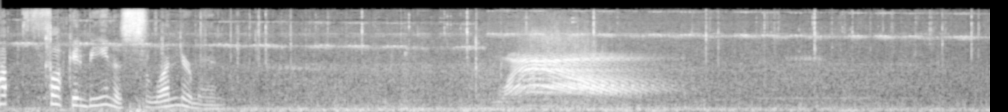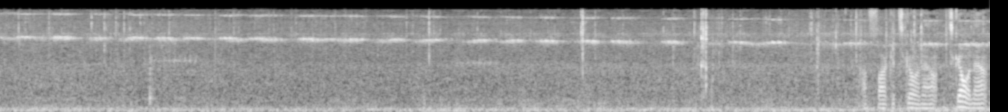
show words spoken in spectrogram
Stop fucking being a Slender Man. Oh fuck, it's going out. It's going out.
